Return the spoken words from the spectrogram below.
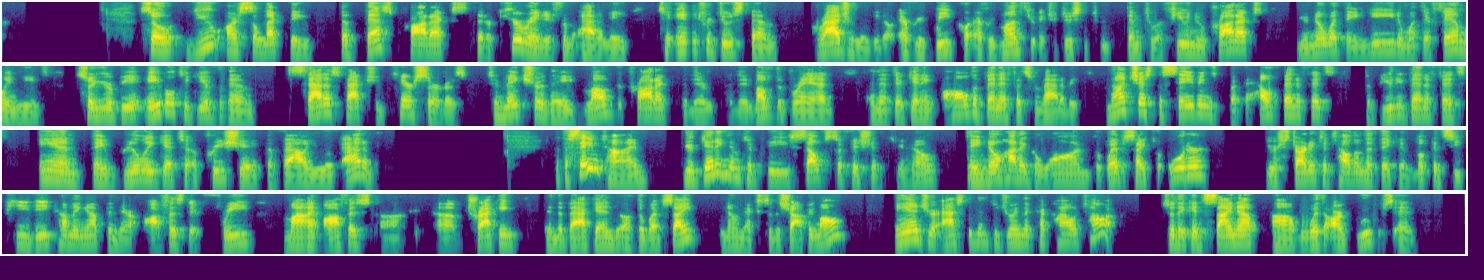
So you are selecting the best products that are curated from Atomy to introduce them gradually, you know, every week or every month, you're introducing to them to a few new products you know what they need and what their family needs. So you're being able to give them satisfaction care service to make sure they love the product and they they love the brand and that they're getting all the benefits from Atomy, not just the savings, but the health benefits, the beauty benefits, and they really get to appreciate the value of Atomy. At the same time, you're getting them to be self-sufficient, you know, they know how to go on the website to order, you're starting to tell them that they can look and see PV coming up in their office, their free My Office uh, uh, tracking in the back end of the website, you know, next to the shopping mall. And you're asking them to join the Kakao Talk so they can sign up uh, with our groups and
